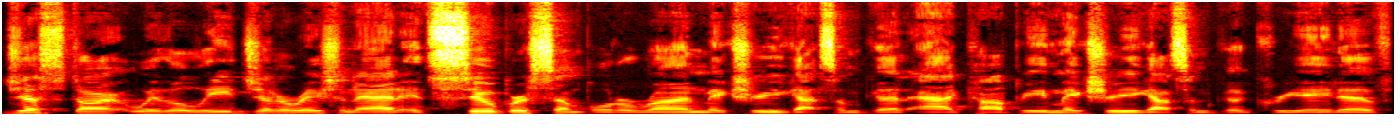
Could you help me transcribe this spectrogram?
just start with a lead generation ad. It's super simple to run. Make sure you got some good ad copy. Make sure you got some good creative.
